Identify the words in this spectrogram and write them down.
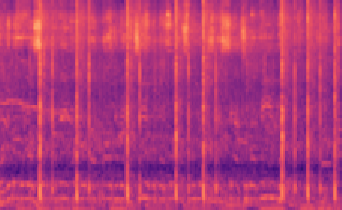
Convidando você também para o Natal divertido no próximo dia 17, domingo.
